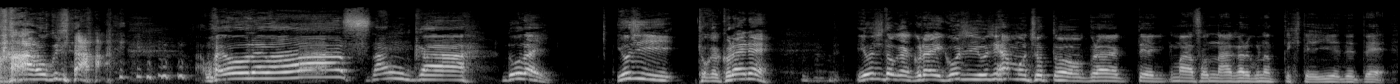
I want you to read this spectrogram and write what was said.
ああ、6時だおはようございますなんか、どうだい ?4 時とか暗いね。4時とか暗い、5時、4時半もちょっと暗くて、まあそんな明るくなってきて家出て、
